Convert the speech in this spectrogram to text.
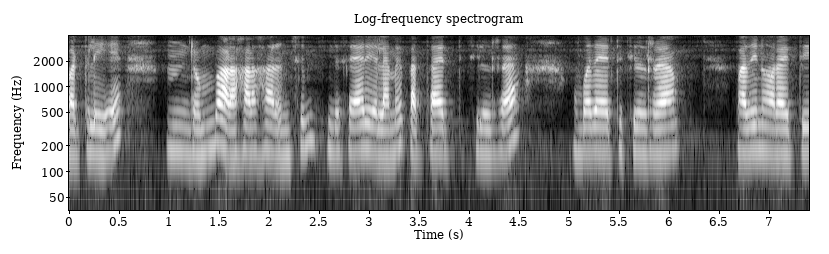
பட்டுலேயே. ரொம்ப அழகழகாக இருந்துச்சு. இந்த சேரீ எல்லாமே பத்தாயிரத்தி சில்லற ஒம்பதாயிரத்தி சில்லற பதினோராயிரத்தி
